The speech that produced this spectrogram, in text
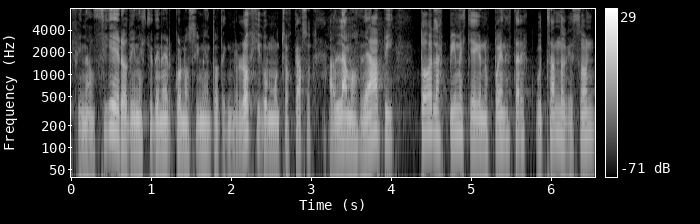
financiero, tienes que tener conocimiento tecnológico en muchos casos. Hablamos de API, todas las pymes que nos pueden estar escuchando que son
